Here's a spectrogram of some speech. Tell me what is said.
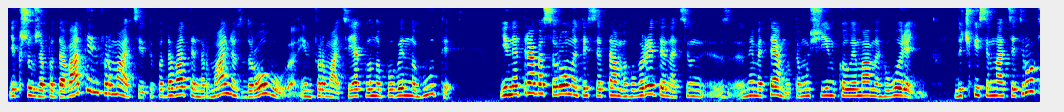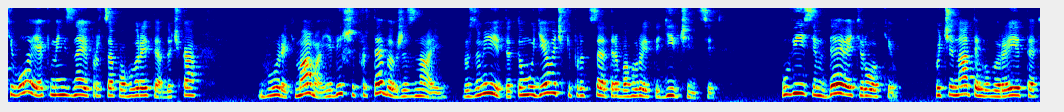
якщо вже подавати інформацію, то подавати нормальну, здорову інформацію, як воно повинно бути. І не треба соромитися там, говорити на цю з ними тему, тому що інколи мами говорять, дочки 17 років, ой, як мені з нею про це поговорити, а дочка говорить: мама, я більше про тебе вже знаю. Розумієте? Тому дівчатки про це треба говорити, дівчинці. У 8-9 років починати говорити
